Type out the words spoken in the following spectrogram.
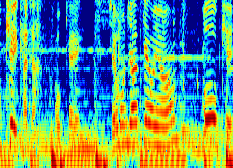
오케이 가자 오케이 제가 먼저 할게요 형 오케이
